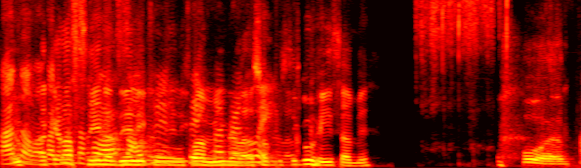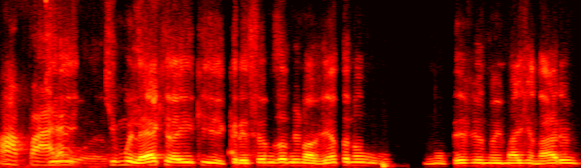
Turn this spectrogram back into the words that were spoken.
Ah, não, vai aquela cena dele mal de com, com a mina lá, eu só consigo rir, sabe? Pô, Ah, para. que, que moleque aí que cresceu nos anos 90 não, não teve no imaginário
